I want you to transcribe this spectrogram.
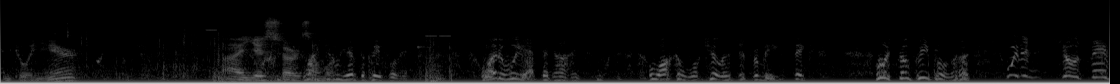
Can't go in here. I just heard Why someone. do we have to pay for it? Why do we have to die? Walker will kill us just for being sick. We're still people. We didn't choose this.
